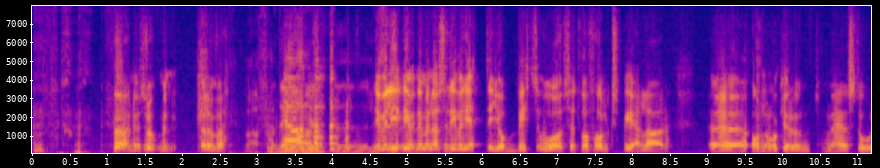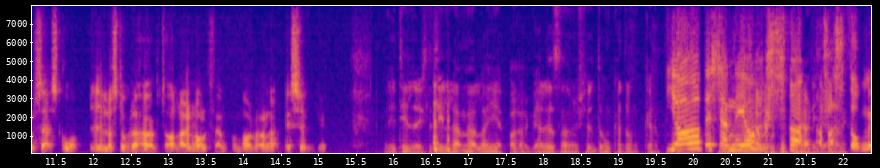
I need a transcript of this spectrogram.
Bönutrop, men... Eller va? Fan, det Ja. vill man ju inte Det är, väl, det, nej, men alltså, det är väl jättejobbigt oavsett vad folk spelar eh, om de åker runt med en stor så här, skåpbil och stora högtalare 05 på morgonen. Det suger. Det är tillräckligt illa med alla epa-raggare som kör dunka-dunka. Ja, det känner jag helg- också. På helgerna, Ja, fast liksom. de är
